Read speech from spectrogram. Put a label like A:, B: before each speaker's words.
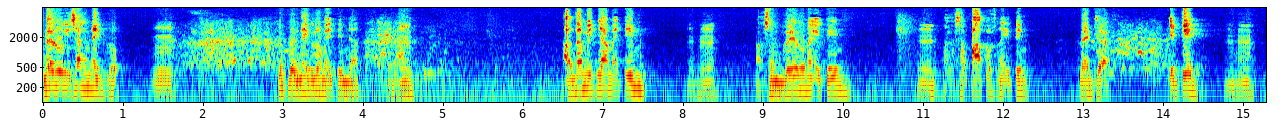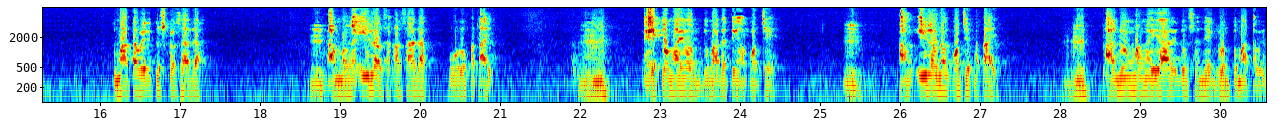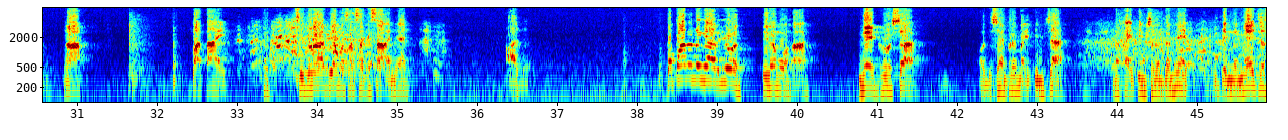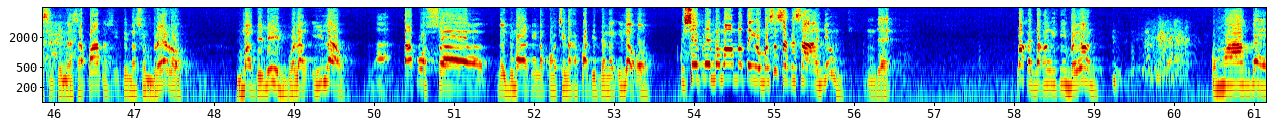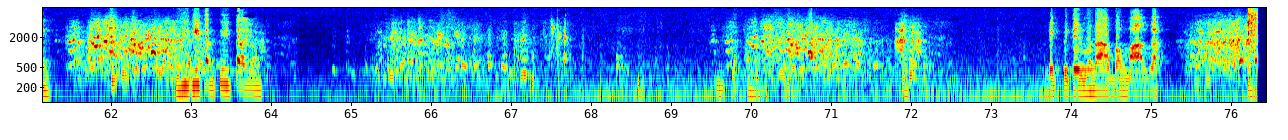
A: Merong isang negro.
B: Mm.
A: Siyempre, negro may itim yan.
B: Mhm.
A: Ang damit niya may itim,
B: Mhm.
A: nakasombrero ng itim,
B: Mm.
A: nakasapatos na itim.
B: Medyas.
A: Itim.
B: Mhm.
A: Tumatawid ito sa kalsada.
B: Mm.
A: Ang mga ilaw sa kalsada, puro patay.
B: Mhm.
A: Eh ito ngayon, dumadating ang kotse.
B: Mm.
A: Ang ilaw ng kotse patay.
B: Mhm.
A: Anong mangyayari doon sa negrong tumatawid?
B: Nga. Patay. Sigurado yan, masasagasaan yan.
A: Ada.
B: Pa- Paano nangyari yun? Tingnan mo ha, negro siya. O di siyempre maitim siya. Nakaitim siya na damit. Itim na medyas, itim na sapatos, itim na sombrero. Madilim, walang ilaw.
A: Wala.
B: Tapos, ah, may dumarating na kotse na kapatid na ng ilaw, oh. Eh, siyempre, mamamatay yun, masasagasaan yun.
A: Hindi.
B: Bakit nakangiti ba yun?
A: Umaga eh. Hindi kitang-kita yung... Ligpitin mo na habang maaga.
